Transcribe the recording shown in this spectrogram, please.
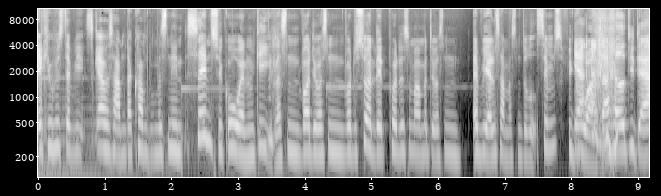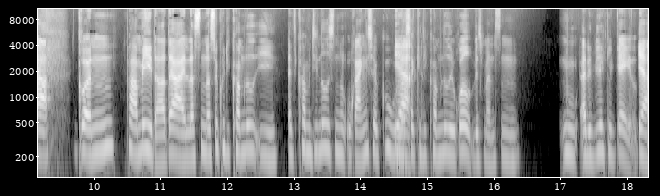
Jeg kan huske, da vi skrev sammen, der kom du med sådan en sindssygt god analogi, eller sådan, hvor, det var sådan, hvor du så lidt på det, som om, at det var sådan, at vi alle sammen var sådan, du ved, Sims-figurer, Ja. der havde de der grønne parametre der, eller sådan, og så kunne de komme ned i, at kommer de ned i sådan orange og gul, Ja. og så kan de komme ned i rød, hvis man sådan, nu er det virkelig galt. Ja.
